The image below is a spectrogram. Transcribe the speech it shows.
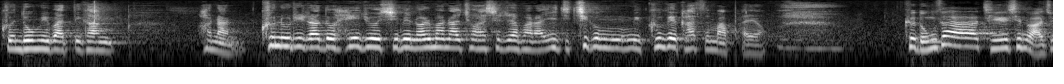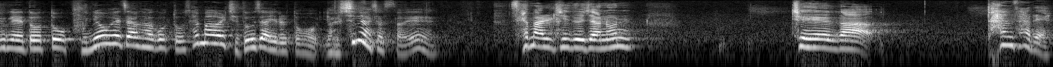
그 노미밭이 강 하난 그늘이라도 해주시면 얼마나 좋았으려마나 이제 지금이 그게 가슴 아파요. 그 농사 지으신 와중에도 또 부녀회장하고 또 새마을 지도자 일을 또 열심히 하셨어요. 예. 새마을 지도자는 제가 한 살에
